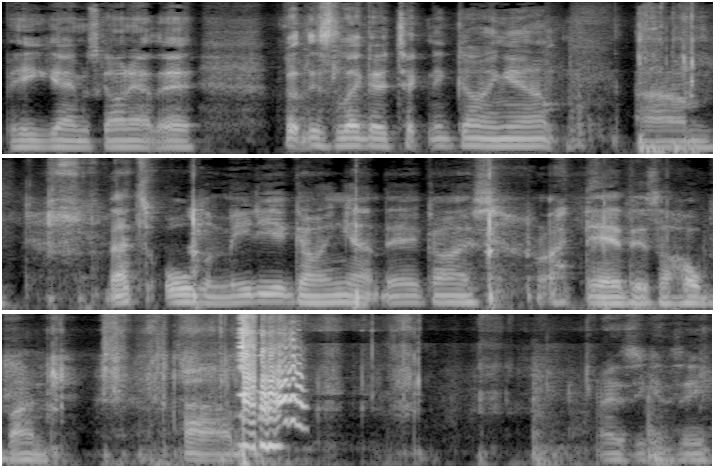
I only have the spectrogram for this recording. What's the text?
games going out there. Got this lego technic going out. Um, that's all the media going out there guys. Right there there's a whole bunch. Um, as you can see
